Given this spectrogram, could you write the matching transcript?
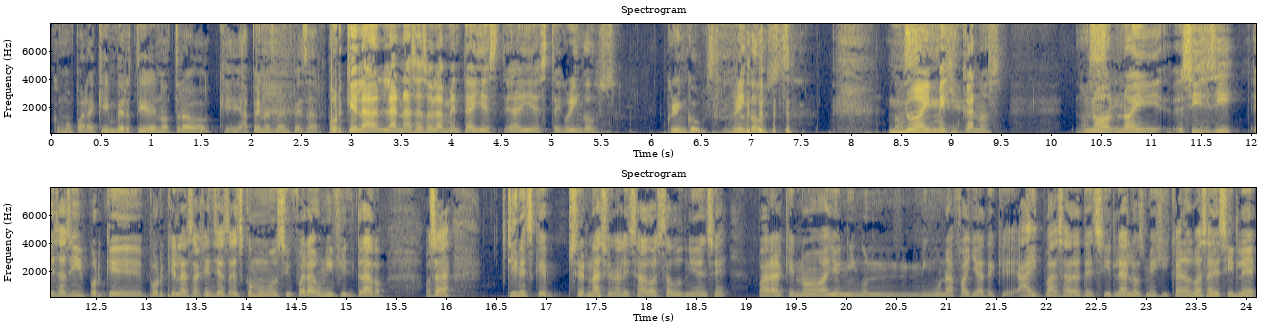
como para qué invertir en otro que apenas va a empezar. Porque la, la NASA solamente hay este, hay este gringos. Gringos. Gringos. No hay mexicanos. No, No, sé. no hay. Sí, sí, sí. Es así porque, porque las agencias es como si fuera un infiltrado. O sea, tienes que ser nacionalizado estadounidense para que no haya ningún, ninguna falla de que, ay, vas a decirle a los mexicanos, vas a decirle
